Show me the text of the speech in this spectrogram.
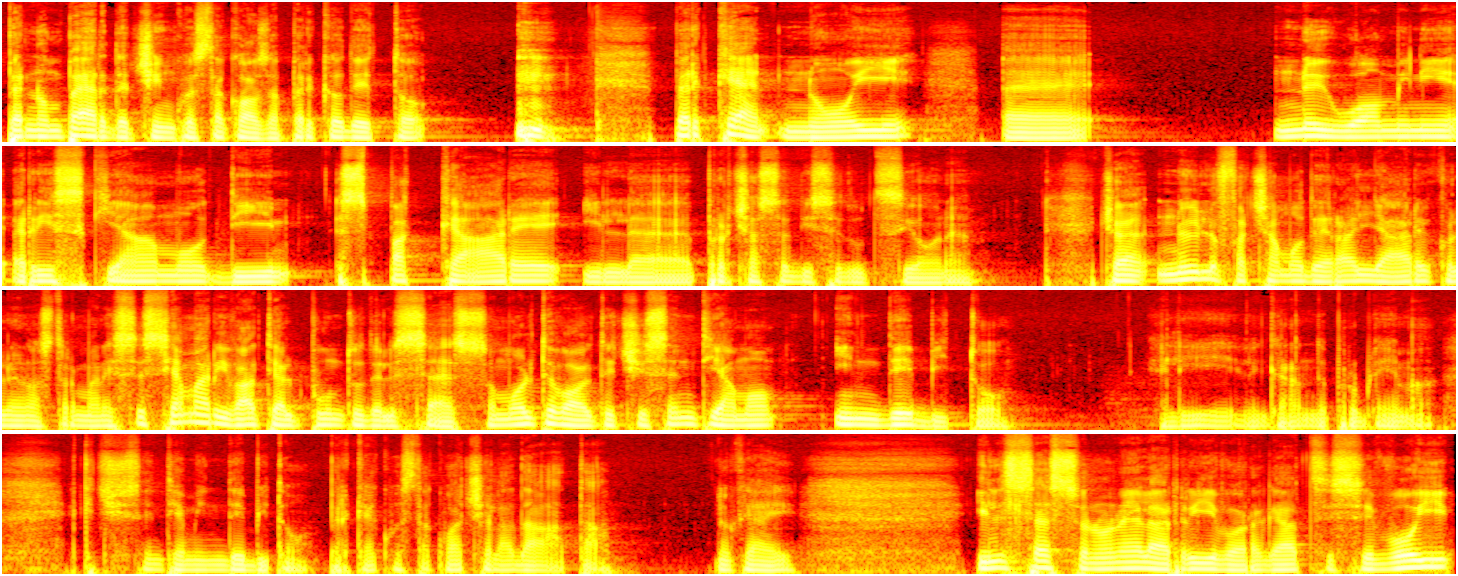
per non perderci in questa cosa, perché ho detto, perché noi, eh, noi uomini rischiamo di spaccare il processo di seduzione. Cioè noi lo facciamo deragliare con le nostre mani. Se siamo arrivati al punto del sesso, molte volte ci sentiamo in debito. E lì il grande problema è che ci sentiamo in debito perché questa qua ce l'ha data. Ok? Il sesso non è l'arrivo, ragazzi. Se voi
